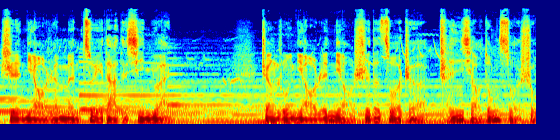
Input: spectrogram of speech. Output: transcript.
是鸟人们最大的心愿。正如《鸟人鸟事》的作者陈晓东所说：“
